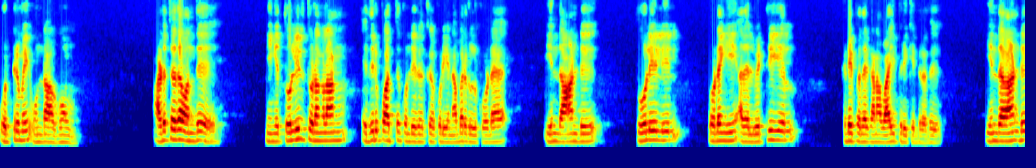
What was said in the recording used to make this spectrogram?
ஒற்றுமை உண்டாகும். அடுத்ததாக வந்து நீங்கள் தொழில் தொடங்கலான்னு எதிர்பார்த்து கொண்டிருக்கக்கூடிய நபர்கள் கூட இந்த ஆண்டு தொழிலில் தொடங்கி அதில் வெற்றிகள் கிடைப்பதற்கான வாய்ப்பு இருக்கின்றது. இந்த ஆண்டு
